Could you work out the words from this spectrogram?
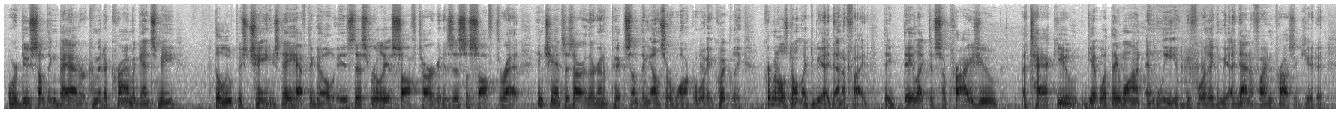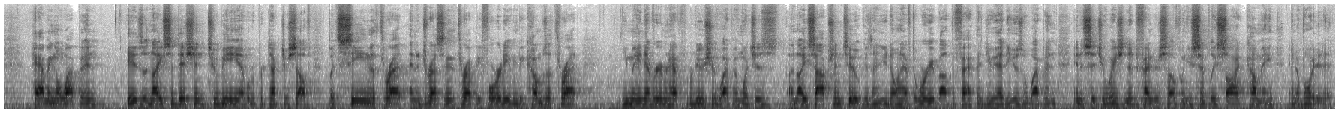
or do something bad or commit a crime against me, the loop has changed. They have to go, is this really a soft target? Is this a soft threat? And chances are they're going to pick something else or walk away quickly. Criminals don't like to be identified. They, they like to surprise you, attack you, get what they want, and leave before they can be identified and prosecuted. Having a weapon is a nice addition to being able to protect yourself. But seeing the threat and addressing the threat before it even becomes a threat you may never even have to produce your weapon, which is a nice option too, because then you don't have to worry about the fact that you had to use a weapon in a situation to defend yourself when you simply saw it coming and avoided it.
